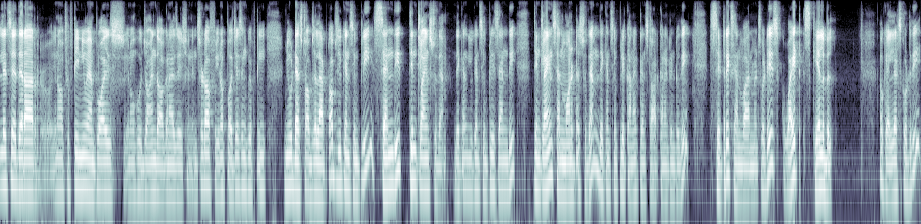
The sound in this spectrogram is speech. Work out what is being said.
let's say there are you know 50 new employees you know who join the organization. Instead of you know purchasing 50 new desktops or laptops you can simply send the thin clients to them. They can you can simply send the thin clients and monitors to them. They can simply connect and start connecting to the citrix environment. So it is quite scalable. Okay let's go to the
